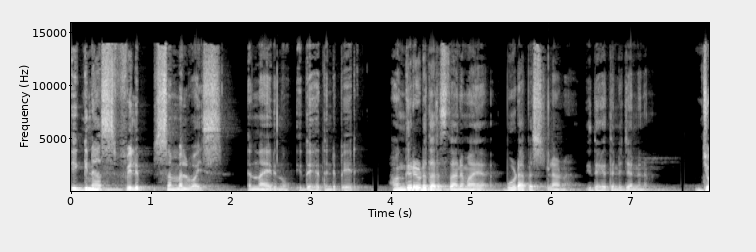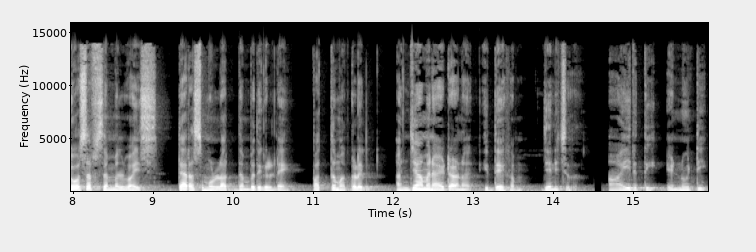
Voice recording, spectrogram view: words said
ഇഗ്നാസ് ഫിലിപ്പ് സെമ്മൽ വൈസ് എന്നായിരുന്നു ഇദ്ദേഹത്തിന്റെ പേര്. ഹംഗറിയുടെ തലസ്ഥാനമായ ബൂഡാപെസ്റ്റിലാണ് ഇദ്ദേഹത്തിന്റെ ജനനം. ജോസഫ് സെമ്മൽ വൈസ് ടെറസ് മുള്ളർ ദമ്പതികളുടെ പത്ത് മക്കളിൽ അഞ്ചാമനായിട്ടാണ് ഇദ്ദേഹം ജനിച്ചത്. ആയിരത്തി എണ്ണൂറ്റി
